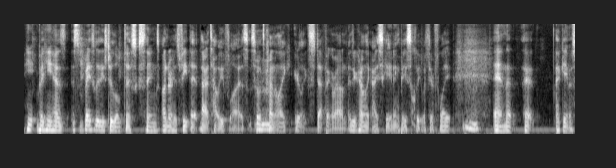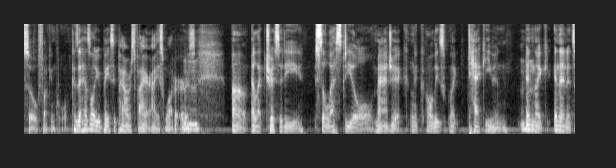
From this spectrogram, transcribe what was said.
He but he has it's basically these two little discs things under his feet that that's how he flies. So it's Mhm. kind of like you're like stepping around. As you're kind of like ice skating basically with your flight. Mhm. And that that, that game is so fucking cool because it has all your basic powers: fire, ice, water, earth, Mhm. Um, electricity, celestial magic, like all these like tech even. Mhm. And like, and then it's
